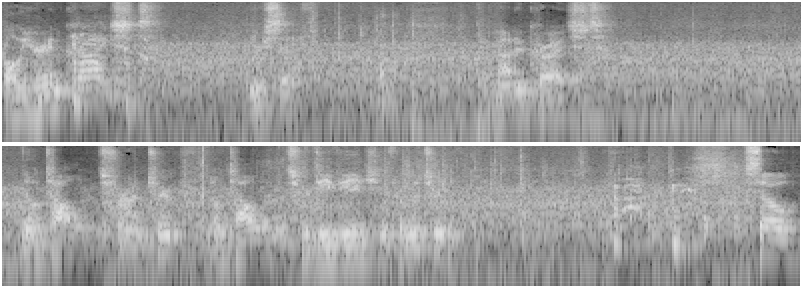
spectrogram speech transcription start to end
Oh, you're in Christ. You're safe. Not in Christ. No tolerance for untruth. No tolerance for deviation from the truth. So,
